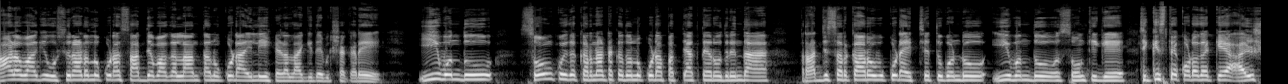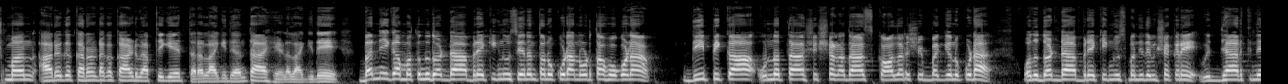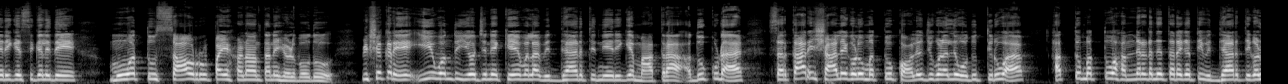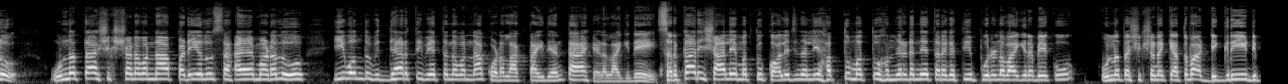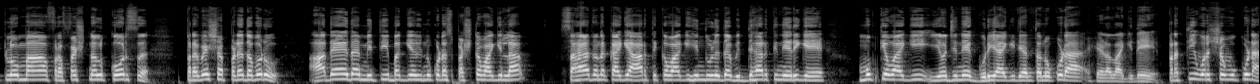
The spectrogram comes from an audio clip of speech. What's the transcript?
ಆಳವಾಗಿ ಉಸಿರಾಡಲು ಕೂಡ ಸಾಧ್ಯವಾಗಲ್ಲ ಅಂತಾನೂ ಕೂಡ ಇಲ್ಲಿ ಹೇಳಲಾಗಿದೆ ವೀಕ್ಷಕರೇ. ಈ ಒಂದು ಸೋಂಕು ಈಗ ಕರ್ನಾಟಕದಲ್ಲೂ ಕೂಡ ಪತ್ತೆ ಆಗ್ತಾ ಇರೋದ್ರಿಂದ ರಾಜ್ಯ ಸರ್ಕಾರವು ಕೂಡ ಎಚ್ಚೆತ್ತುಕೊಂಡು ಈ ಒಂದು ಸೋಂಕಿಗೆ ಚಿಕಿತ್ಸೆ ಕೊಡೋದಕ್ಕೆ ಆಯುಷ್ಮಾನ್ ಆರೋಗ್ಯ ಕರ್ನಾಟಕ ಕಾರ್ಡ್ ವ್ಯಾಪ್ತಿಗೆ ತರಲಾಗಿದೆ ಅಂತ ಹೇಳಲಾಗಿದೆ. ಬನ್ನಿ ಈಗ ಮತ್ತೊಂದು ದೊಡ್ಡ ಬ್ರೇಕಿಂಗ್ ನ್ಯೂಸ್ ಏನಂತಾನೂ ಕೂಡ ನೋಡ್ತಾ ಹೋಗೋಣ. ದೀಪಿಕಾ ಉನ್ನತ ಶಿಕ್ಷಣದ ಸ್ಕಾಲರ್ಶಿಪ್ ಬಗ್ಗೆನೂ ಕೂಡ ಒಂದು ದೊಡ್ಡ ಬ್ರೇಕಿಂಗ್ ನ್ಯೂಸ್ ಬಂದಿದೆ ವೀಕ್ಷಕರೇ. ವಿದ್ಯಾರ್ಥಿನಿಯರಿಗೆ ಸಿಗಲಿದೆ ಮೂವತ್ತು ಸಾವಿರ ರೂಪಾಯಿ ಹಣ ಅಂತಾನೆ ಹೇಳ್ಬಹುದು ವೀಕ್ಷಕರೇ, ಈ ಒಂದು ಯೋಜನೆ ಕೇವಲ ವಿದ್ಯಾರ್ಥಿನಿಯರಿಗೆ ಮಾತ್ರ, ಅದು ಕೂಡ ಸರ್ಕಾರಿ ಶಾಲೆಗಳು ಮತ್ತು ಕಾಲೇಜುಗಳಲ್ಲಿ ಓದುತ್ತಿರುವ ಹತ್ತು ಮತ್ತು ಹನ್ನೆರಡನೇ ತರಗತಿ ವಿದ್ಯಾರ್ಥಿಗಳು ಉನ್ನತ ಶಿಕ್ಷಣವನ್ನ ಪಡೆಯಲು ಸಹಾಯ ಮಾಡಲು ಈ ಒಂದು ವಿದ್ಯಾರ್ಥಿ ವೇತನವನ್ನ ಕೊಡಲಾಗ್ತಾ ಇದೆ ಅಂತ ಹೇಳಲಾಗಿದೆ. ಸರ್ಕಾರಿ ಶಾಲೆ ಮತ್ತು ಕಾಲೇಜಿನಲ್ಲಿ ಹತ್ತು ಮತ್ತು ಹನ್ನೆರಡನೇ ತರಗತಿ ಪೂರ್ಣವಾಗಿರಬೇಕು. ಉನ್ನತ ಶಿಕ್ಷಣಕ್ಕೆ ಅಥವಾ ಡಿಗ್ರಿ, ಡಿಪ್ಲೊಮಾ, ಪ್ರೊಫೆಷನಲ್ ಕೋರ್ಸ್ ಪ್ರವೇಶ ಪಡೆದವರು ಆದಾಯದ ಮಿತಿ ಬಗ್ಗೆ ಇನ್ನೂ ಕೂಡ ಸ್ಪಷ್ಟವಾಗಿಲ್ಲ. ಸಹಾಯಧನಕ್ಕಾಗಿ ಆರ್ಥಿಕವಾಗಿ ಹಿಂದುಳಿದ ವಿದ್ಯಾರ್ಥಿನಿಯರಿಗೆ ಮುಖ್ಯವಾಗಿ ಯೋಜನೆ ಗುರಿಯಾಗಿದೆ ಅಂತಲೂ ಕೂಡ ಹೇಳಲಾಗಿದೆ. ಪ್ರತಿ ವರ್ಷವೂ ಕೂಡ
